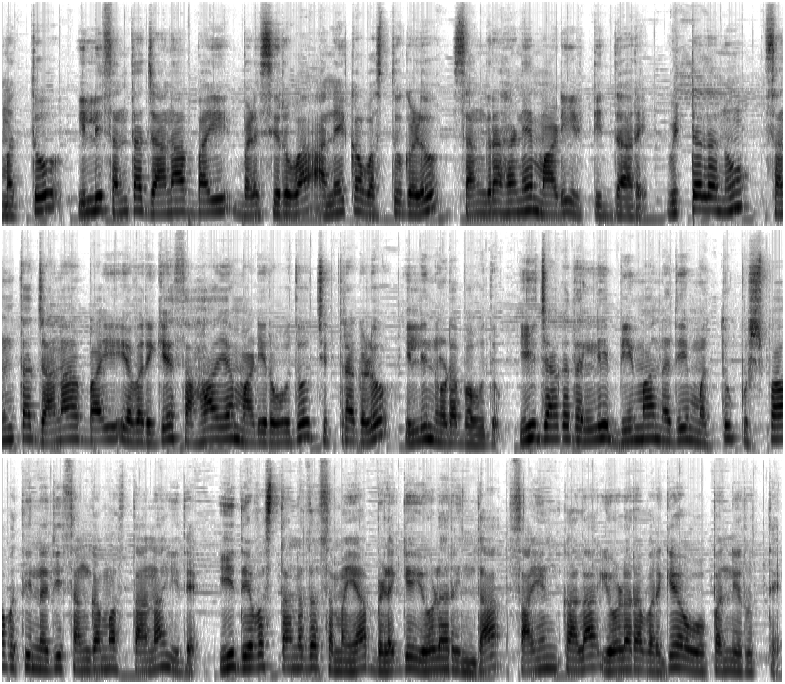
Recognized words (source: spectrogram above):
ಮತ್ತು ಇಲ್ಲಿ ಸಂತ ಜಾನಾಬಾಯಿ ಬಳಸಿರುವ ಅನೇಕ ವಸ್ತುಗಳು ಸಂಗ್ರಹಣೆ ಮಾಡಿ ಇಟ್ಟಿದ್ದಾರೆ. ವಿಠ್ಠಲನು ಸಂತ ಜಾನಾಬಾಯಿಯವರಿಗೆ ಸಹಾಯ ಮಾಡಿರುವುದು ಚಿತ್ರಗಳು ಇಲ್ಲಿ ನೋಡಬಹುದು. ಈ ಜಾಗದಲ್ಲಿ ಭೀಮಾ ನದಿ ಮತ್ತು ಪುಷ್ಪಾವತಿ ನದಿ ಸಂಗಮ ಸ್ಥಾನ ಇದೆ. ಈ ದೇವಸ್ಥಾನದ ಸಮಯ ಬೆಳಗ್ಗೆ ಏಳರಿಂದ ಸಾಯಂಕಾಲ ಏಳರವರೆಗೆ ಓಪನ್ ಇರುತ್ತೆ.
